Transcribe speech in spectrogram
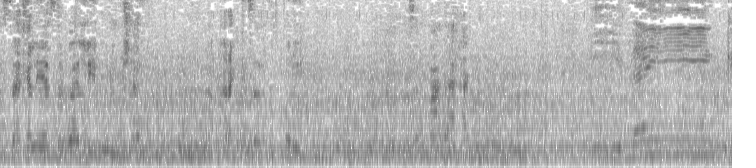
بس هخلي ياسر بقى اللي يقول مش أنا. أركز أنا في الطريق. سمعنا يا حاج. إليك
